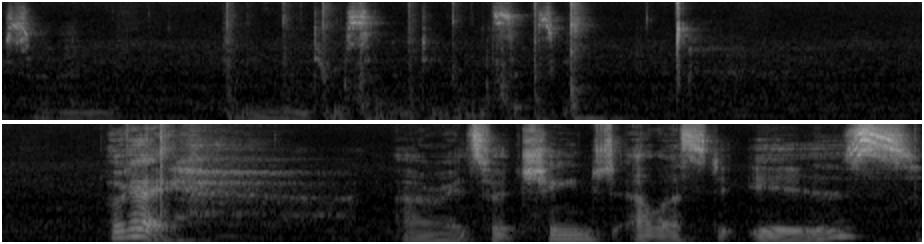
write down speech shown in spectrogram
37 D137 D160. Okay. All right, so it changed ls to is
